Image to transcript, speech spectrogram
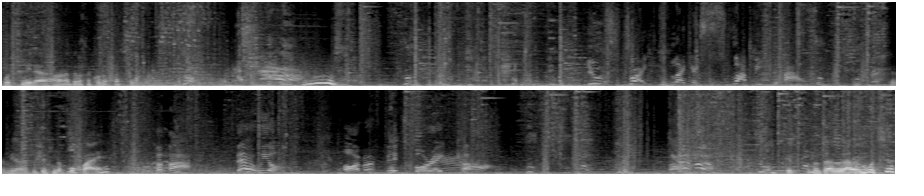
Pues mira, ahora te vas a acordar para siempre. Pero mira, tú estás haciendo pupa, ¿eh? There we are. Armor fit for a cow. Que no te ha durado mucho.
